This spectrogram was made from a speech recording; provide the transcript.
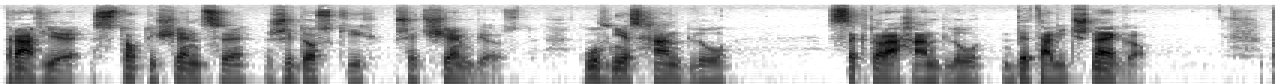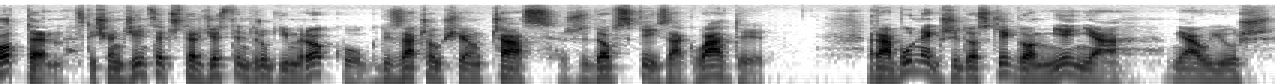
prawie 100 tysięcy żydowskich przedsiębiorstw, głównie z handlu, z sektora handlu detalicznego. Potem, w 1942 roku, gdy zaczął się czas żydowskiej zagłady, rabunek żydowskiego mienia miał już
